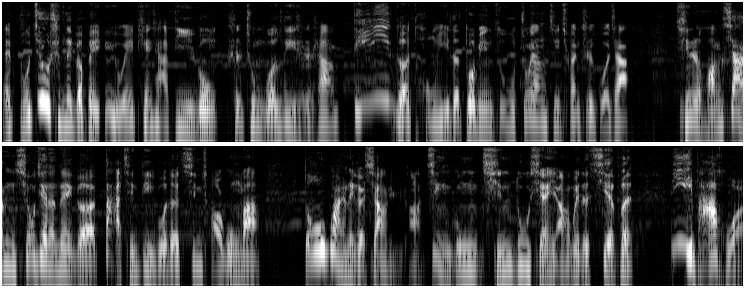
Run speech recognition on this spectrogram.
哎，不就是那个被誉为天下第一宫，是中国历史上第一个统一的多民族中央集权制国家？秦始皇下令修建的那个大秦帝国的新朝宫吗？都怪那个项羽啊！进攻秦都咸阳，为了泄愤，一把火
